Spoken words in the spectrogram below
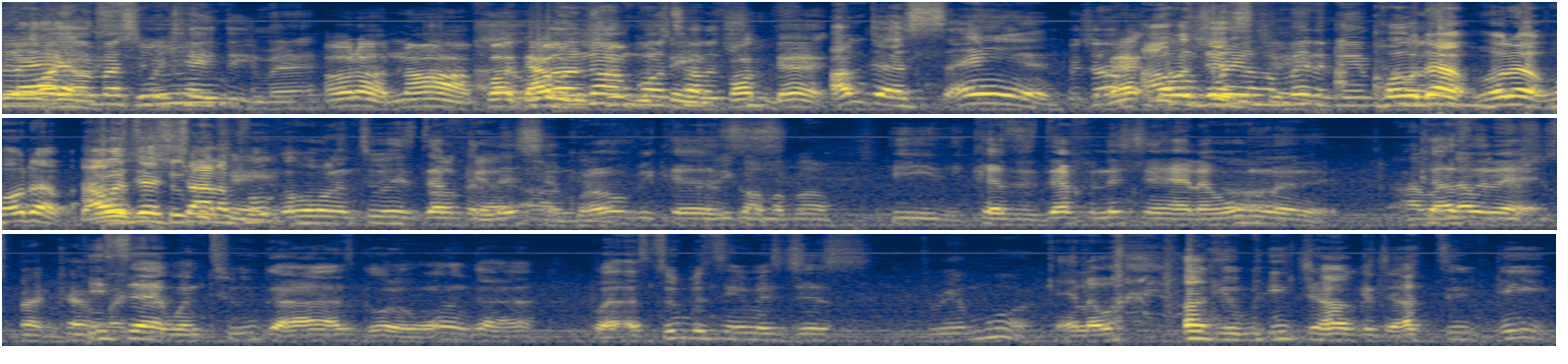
relax. Why y'all messing with KD, man? Hold up, nah, fuck that was no, a I'm gonna super team. The Fuck truth. I'm just saying. Y'all I was just him in it hold up, hold up, hold up. That I was was just super trying to poke a hole into his definition, okay. bro, because called my bum. he because his definition had a hole in it. Because of that, he like said that. when two guys go to one guy, but a super team is just Three or more. can't nobody fucking beat y'all because y'all too geeks.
